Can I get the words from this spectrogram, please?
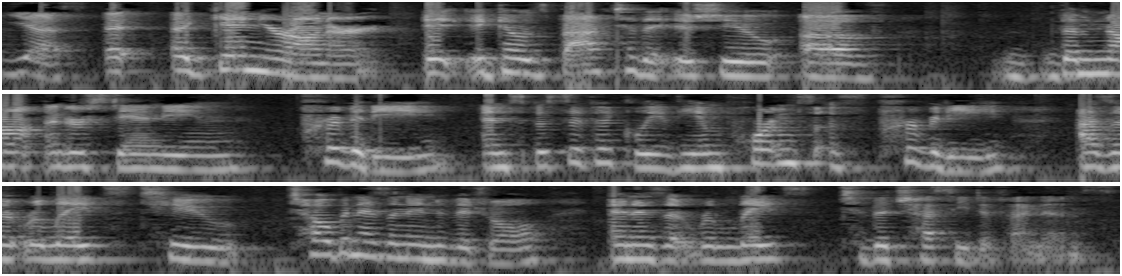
yes. A- again, Your Honor, it, it goes back to the issue of them not understanding privity and specifically the importance of privity as it relates to Tobin as an individual and as it relates to the Chessie defendants.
